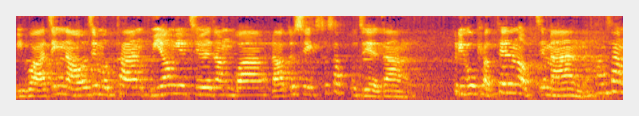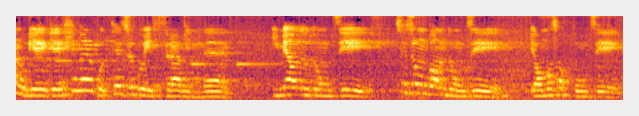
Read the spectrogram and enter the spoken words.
그리고 아직 나오지 못한 위영일 지회장과 라두식 수석부지회장 그리고 곁에는 없지만 항상 우리에게 힘을 보태주고 있으라 믿는 이면우 동지, 최종범 동지, 여무석 동지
